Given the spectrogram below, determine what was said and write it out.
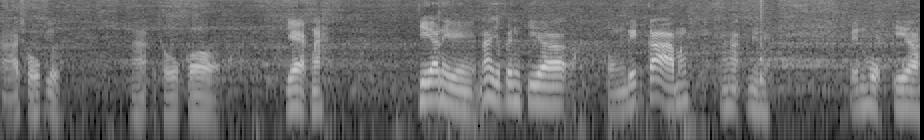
หาโชคอยู่นะโชคก็ แยกนะ เกียร์นี่น่าจะเป็นเกียร์ของเด็กก้ามั้งนะฮะนี่เป็น6เกียร์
